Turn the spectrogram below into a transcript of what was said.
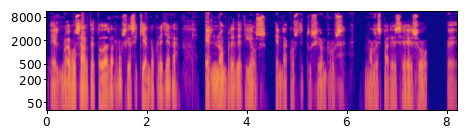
El nuevo zar de toda la Rusia, si quien lo creyera. El nombre de Dios en la constitución rusa. ¿No les parece eso eh,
